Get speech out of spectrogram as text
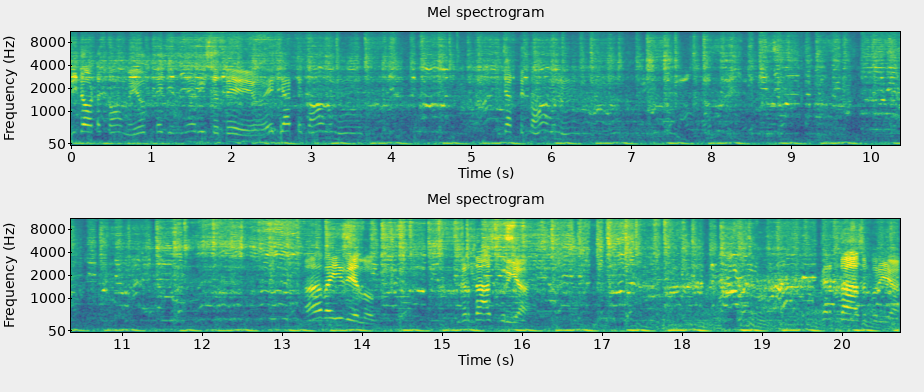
ਵੀ ਡਾਟ ਕਾਮ ਉੱਤੇ ਜਿੰਨੇ ਰਿਸ਼ਤੇ ਓਏ ਜੱਟ ਕਾਮ ਨੂੰ ਜੱਟ ਕਾਮ शहीद ये लोग। गुरदासपुरिया। गुरदासपुरिया।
